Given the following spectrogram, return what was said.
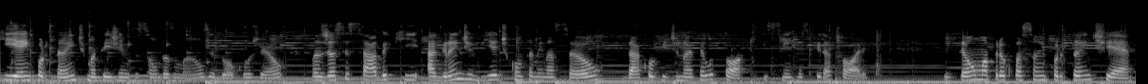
que é importante manter a higienização das mãos e do álcool gel, mas já se sabe que a grande via de contaminação da Covid não é pelo toque, e sim respiratória. Então, uma preocupação importante é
